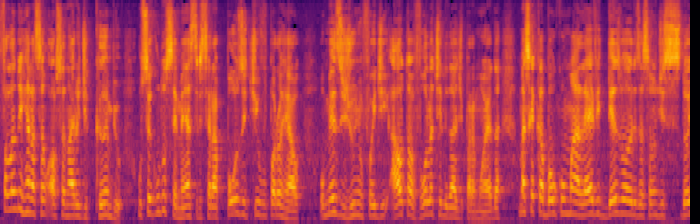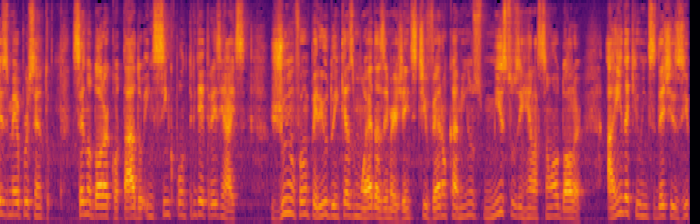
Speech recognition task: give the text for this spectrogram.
Falando em relação ao cenário de câmbio, o segundo semestre será positivo para o real. O mês de junho foi de alta volatilidade para a moeda, mas que acabou com uma leve desvalorização de 2,5%, sendo o dólar cotado em R$ 5,33. Junho foi um período em que as moedas emergentes tiveram caminhos mistos em relação ao dólar, ainda que o índice DXY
